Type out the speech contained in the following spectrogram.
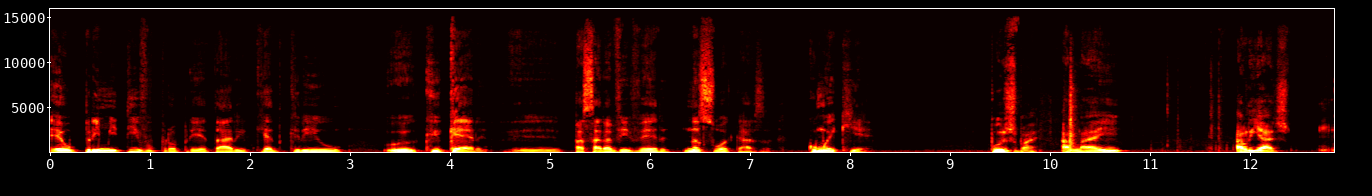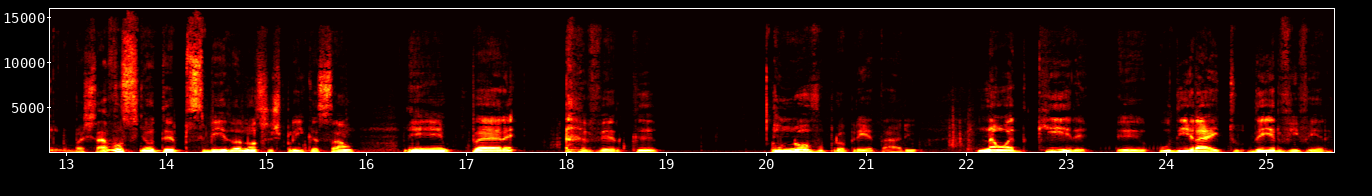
é o primitivo proprietário que adquiriu, eh, que quer passar a viver na sua casa. Como é que é? Pois bem, a lei. Aliás, bastava o senhor ter percebido a nossa explicação para ver que o novo proprietário não adquire eh, o direito de ir viver,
